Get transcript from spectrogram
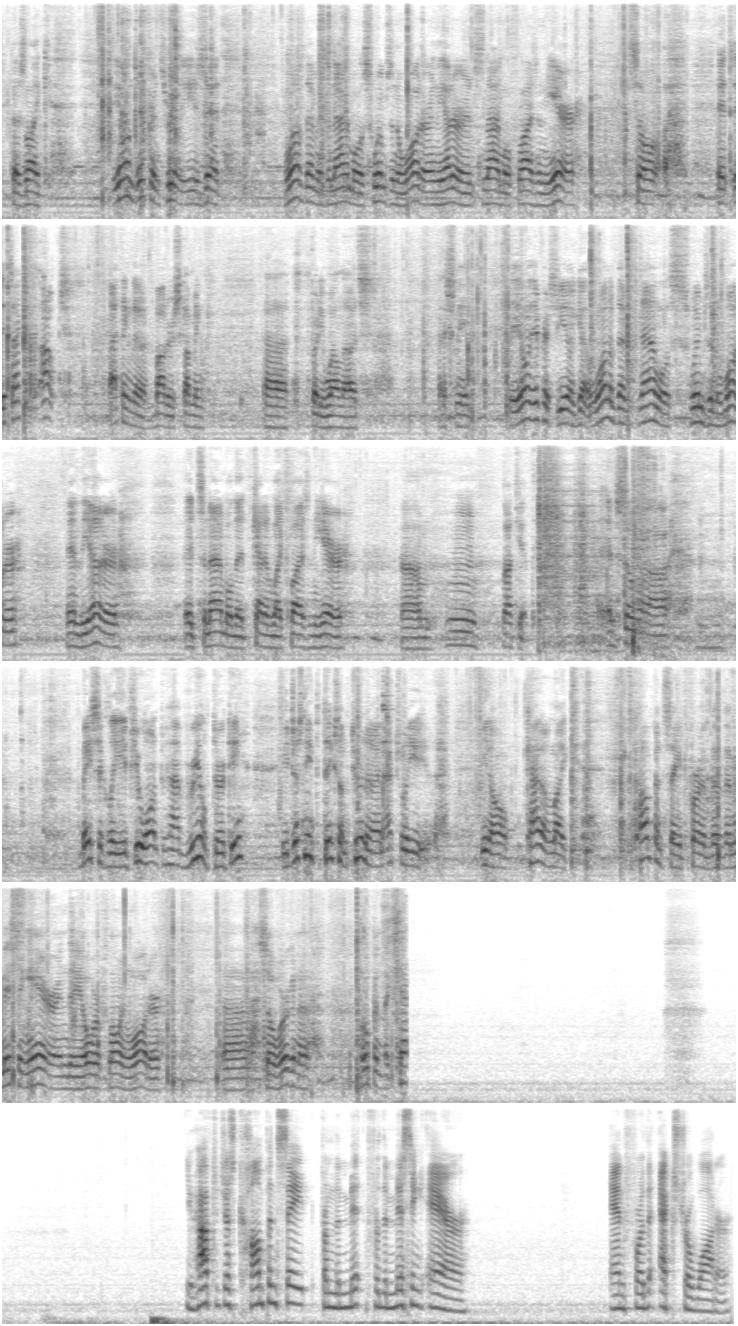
because like the only difference really is that one of them is an animal that swims in the water, and the other is an animal that flies in the air. So uh, it's it's actually out. I think the butter is coming uh, pretty well now. It's actually the only difference. You know, you got one of them is an animal that swims in the water, and the other it's an animal that kind of like flies in the air. Um, mm, not yet. And so. Uh, basically, if you want to have real turkey, you just need to take some tuna and actually, you know, kind of like compensate for the, the missing air and the overflowing water. Uh, so we're gonna open the can. You have to just compensate from the for the missing air and for the extra water.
